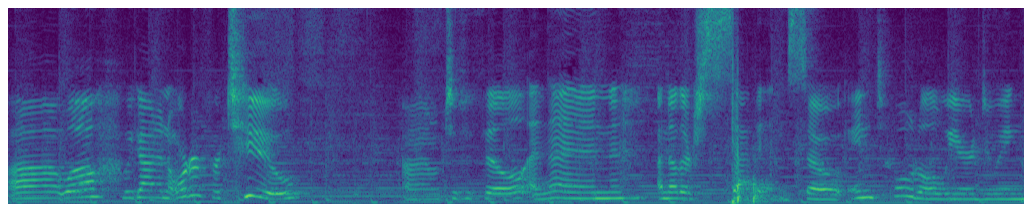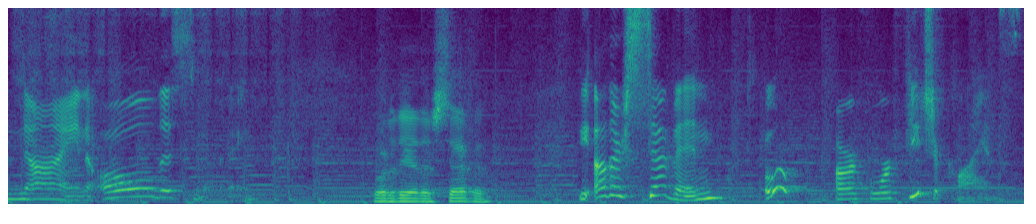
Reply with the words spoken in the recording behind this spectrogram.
Uh, well, we got an order for two um, to fulfill, and then another seven. So in total, we are doing nine all this morning. What are the other seven? The other seven ooh, are for future clients.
